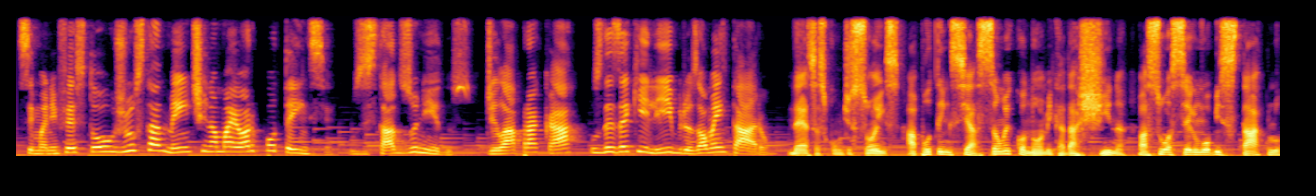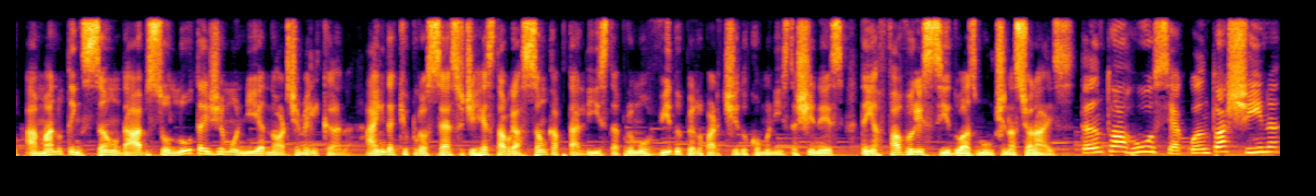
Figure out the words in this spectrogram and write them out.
se manifestou justamente na maior potência, os Estados Unidos. De lá para cá, os desequilíbrios aumentaram. Nessas condições, a potenciação econômica da China passou a ser um obstáculo à manutenção da absoluta hegemonia norte-americana, ainda que o processo de restauração capitalista promovido pelo Partido Comunista Chinês tenha favorecido as multinacionais. Tanto a Rússia quanto a China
